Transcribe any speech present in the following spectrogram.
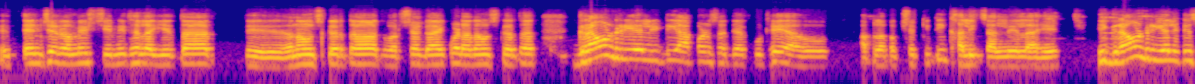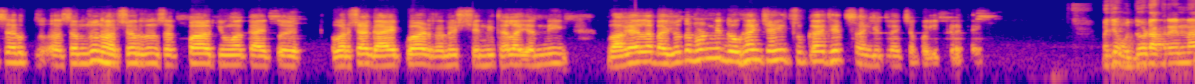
त्यांचे रमेश चेनिथाला येतात ते अनाऊन्स करतात वर्षा गायकवाड अनाऊन्स करतात. ग्राउंड रियालिटी आपण सध्या कुठे आहो आपला पक्ष किती खाली चाललेला आहे? ही ग्राउंड रियालिटी सर समजून हर्षवर्धन सकपाळ किंवा काय वर्षा गायकवाड रमेश चेन्निथाला यांनी वागायला पाहिजे होतं. म्हणून मी दोघांच्याही चुका आहेत हेच सांगितलं याच्या पलीकडे काही. म्हणजे उद्धव ठाकरेंना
